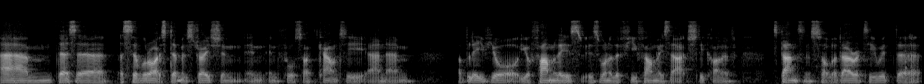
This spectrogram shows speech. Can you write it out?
um, there's a, a, civil rights demonstration in, in Forsyth County, and um, I believe your your family is, is one of the few families that actually kind of stands in solidarity with the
